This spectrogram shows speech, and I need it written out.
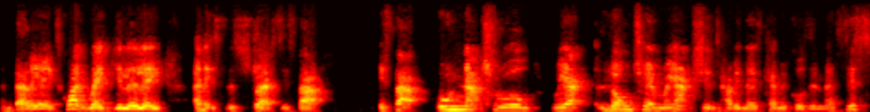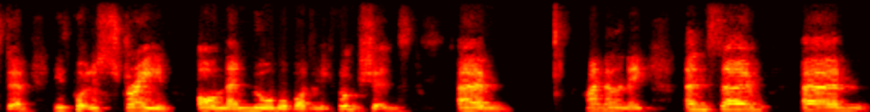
and belly aches quite regularly. And it's the stress it's that it's that unnatural react long-term reaction to having those chemicals in their system is putting a strain on their normal bodily functions. Um hi melanie. And so um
